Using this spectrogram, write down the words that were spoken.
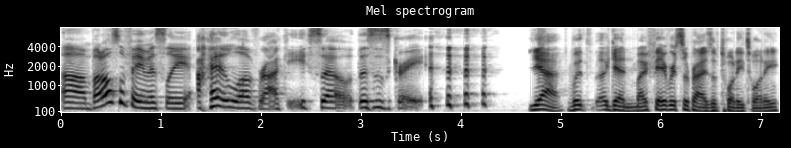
Um, but also famously, I love Rocky. So this is great. yeah. But again, my favorite surprise of 2020,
